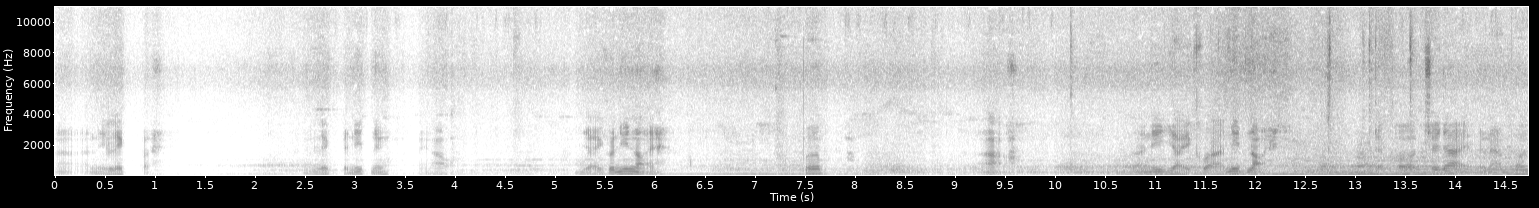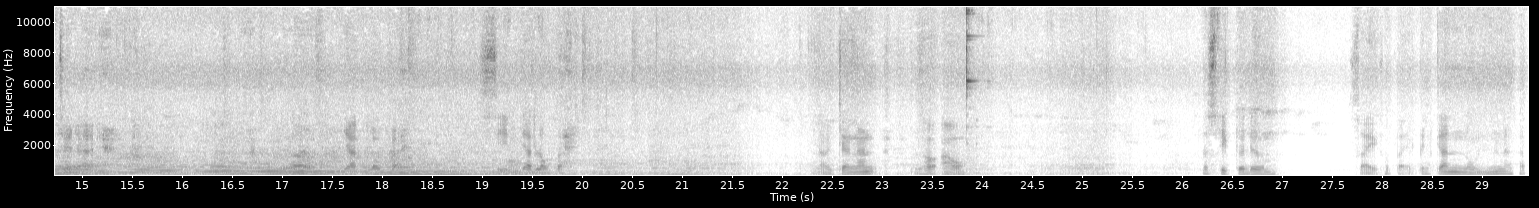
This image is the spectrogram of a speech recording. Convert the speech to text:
อ่าอันนี้เล็กไป เล็กไปนิดนึง ใหญ่กว่านี้หน่อยปึ๊บอ่าอันนี้ใหญ่กว่านิดหน่อย แต่พอใช้ได้นะพอใช้ได้เรายัดลงไปซีนยัดลงไป หลังจากนั้นเราเอาพลาสติกตัวเดิมใส่เข้าไปเป็นการหนุนนะครับ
